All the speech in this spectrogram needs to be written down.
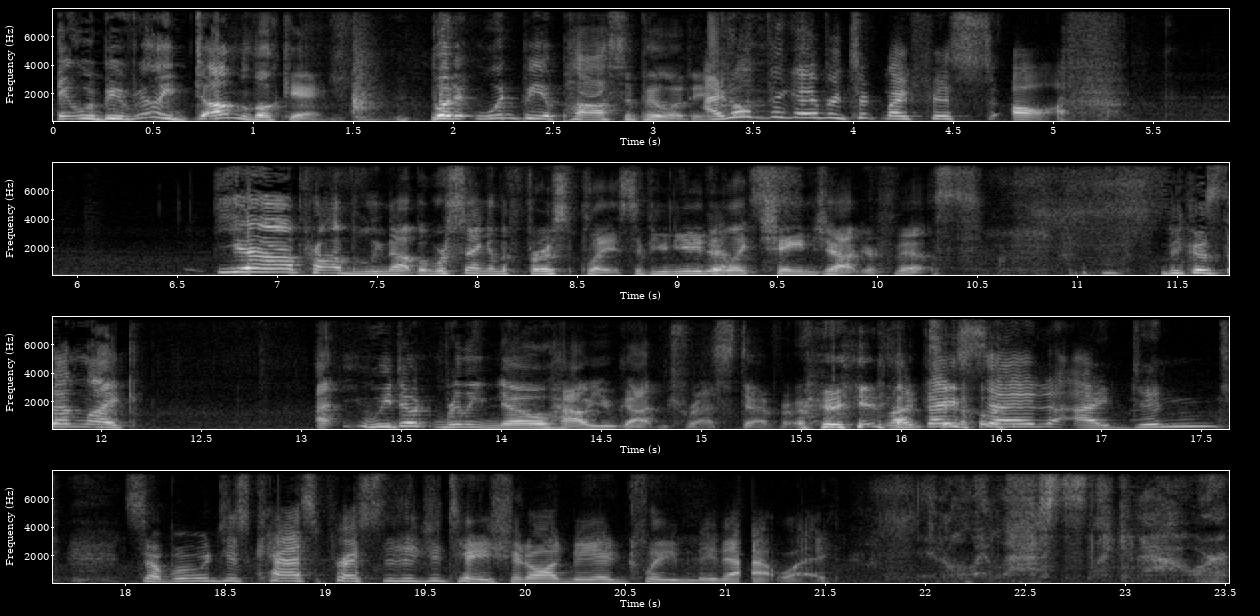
It would be really dumb looking, but it would be a possibility. I don't think I ever took my fists off. Yeah, probably not. But we're saying in the first place, if you needed to like change out your fists, because then like I, we don't really know how you got dressed ever. you know, Like I too. said, I didn't. Someone would just cast prestidigitation on me and clean me that way. it only lasts like an hour.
